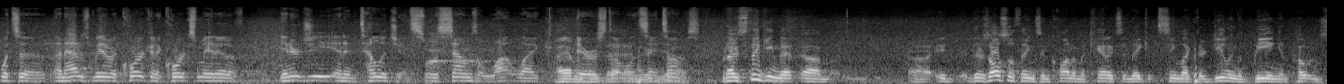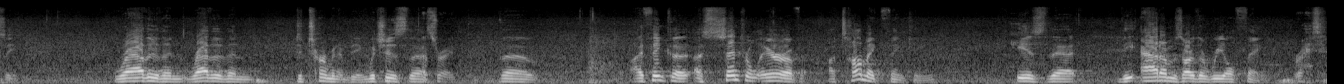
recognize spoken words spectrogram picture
what's a an atom's made out of a quark, and a quark's made out of energy and intelligence. Well, it sounds a lot like Aristotle and St. yeah. Thomas. But I was thinking that um, uh, it, there's also things in quantum mechanics that make it seem like they're dealing with being and potency, rather than rather than determinate being, which is the That's right. the I think a, a central error of atomic thinking is that the atoms are the real thing. Right.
